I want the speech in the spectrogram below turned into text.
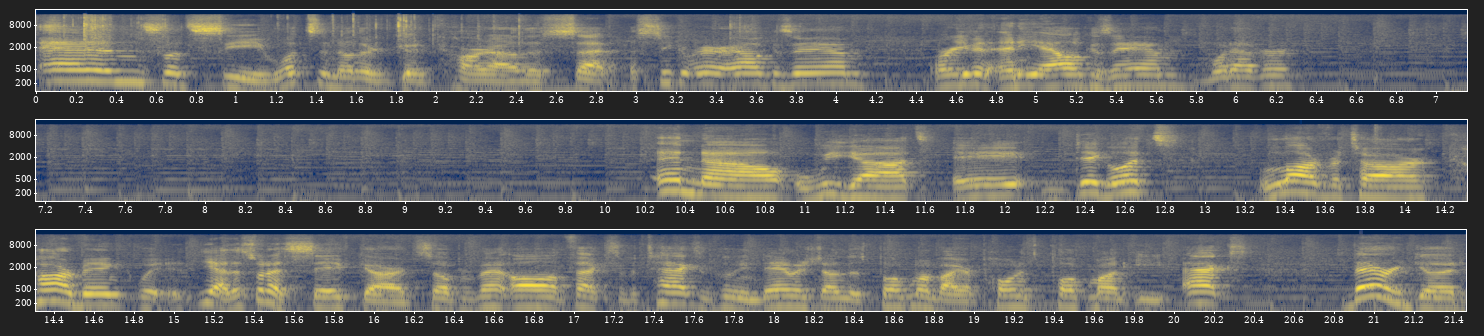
ends? Let's see. What's another good card out of this set? A Secret Rare Alakazam? Or even any Alakazam? Whatever. And now we got a Diglett, Larvitar, Carbink. Wait, yeah, this one has Safeguard, so prevent all effects of attacks, including damage done to this Pokemon by your opponent's Pokemon EX. Very good.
